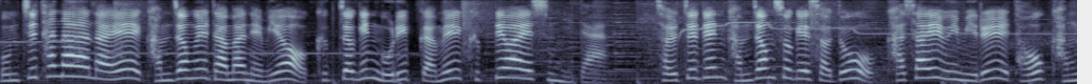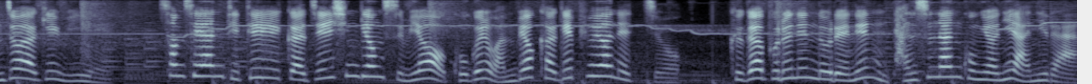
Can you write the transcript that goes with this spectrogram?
몸짓 하나하나에 감정을 담아내며 극적인 몰입감을 극대화했습니다. 절제된 감정 속에서도 가사의 의미를 더욱 강조하기 위해 섬세한 디테일까지 신경 쓰며 곡을 완벽하게 표현했죠. 그가 부르는 노래는 단순한 공연이 아니라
